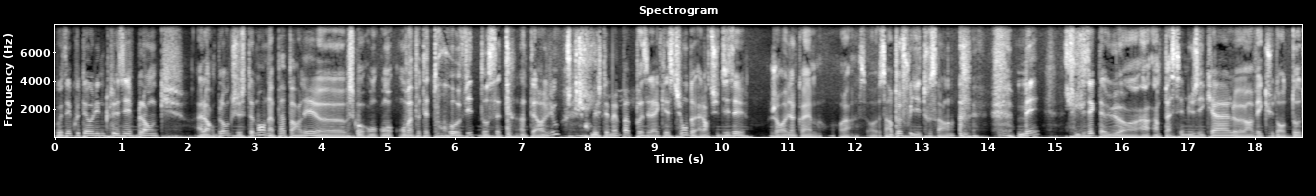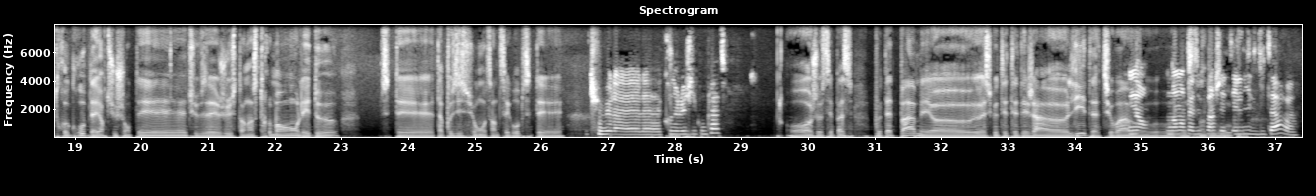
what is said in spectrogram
Vous écoutez All Inclusive Blanc. Alors Blanc, justement, on n'a pas parlé euh, parce qu'on on, on va peut-être trop vite dans cette interview, mais je t'ai même pas posé la question de. Alors tu disais, je reviens quand même. Voilà, c'est- un peu fouillé tout ça. hein. Mais tu disais que tu as eu un passé musical, euh, un vécu dans d'autres groupes. D'ailleurs, tu chantais, tu faisais juste un instrument, les deux. C'était ta position au sein de ces groupes, c'était Tu veux la, la chronologie complète? Oh, je sais pas, peut-être pas, mais euh, est-ce que tu étais déjà euh, lead, tu vois Non, au- non, non, pas du tout. J'étais lead guitare.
